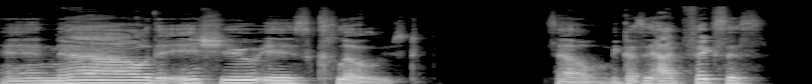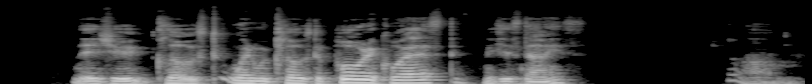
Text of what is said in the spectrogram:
And now the issue is closed. So because it had fixes, the issue closed when we closed the pull request, which is nice. Um,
